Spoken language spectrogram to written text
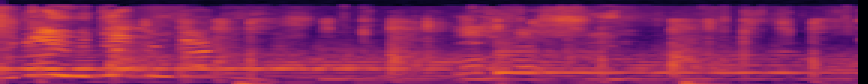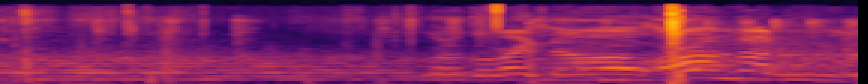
you don't even get that. Scene. We're gonna go right now. Oh, I'm not doing that.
